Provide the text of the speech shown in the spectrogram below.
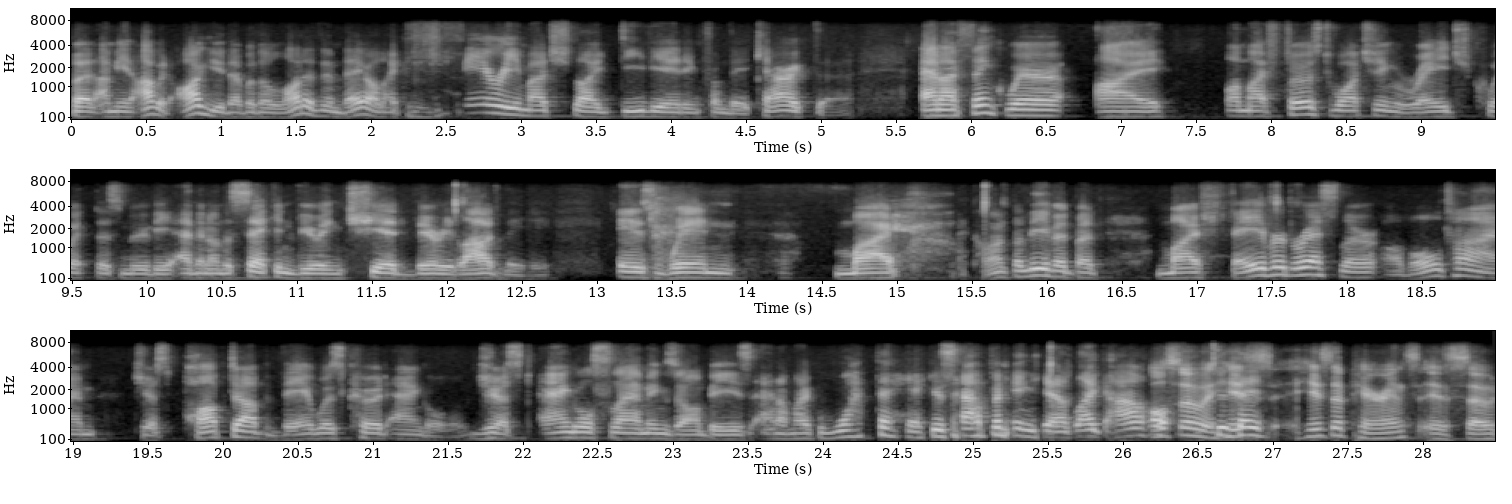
But I mean, I would argue that with a lot of them, they are like very much like deviating from their character. And I think where I, on my first watching, rage quit this movie, and then on the second viewing, cheered very loudly, is when my I can't believe it, but my favorite wrestler of all time just popped up. There was Kurt Angle, just angle slamming zombies, and I'm like, what the heck is happening here? Like, how Also, his they? his appearance is so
